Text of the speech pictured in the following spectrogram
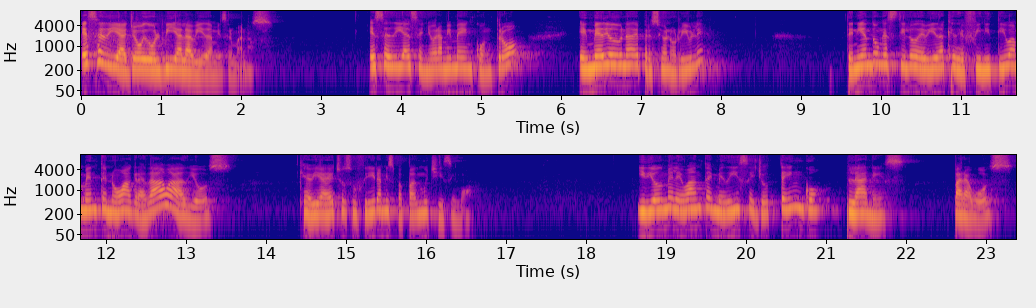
Ese día yo volví a la vida, mis hermanos. Ese día el Señor a mí me encontró en medio de una depresión horrible, teniendo un estilo de vida que definitivamente no agradaba a Dios, que había hecho sufrir a mis papás muchísimo. Y Dios me levanta y me dice, yo tengo planes para vos.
